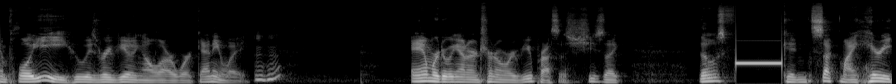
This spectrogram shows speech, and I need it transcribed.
employee who is reviewing all our work anyway, Mm-hmm. and we're doing our internal review process. She's like, "Those can suck my hairy."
